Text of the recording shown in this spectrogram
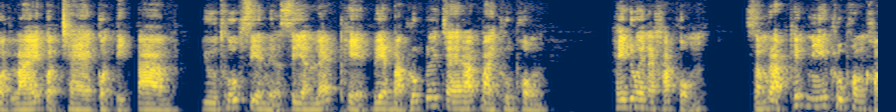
กดไลค์กดแชร์ กดติดตาม YouTube เซียนเหนือเซียน และเพจเรียนหมากรุกด้วยใจรักบายครูพงษ์ ให้ด้วยนะครับผมสำหรับคลิปนี้ครูพงศ์ขอ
